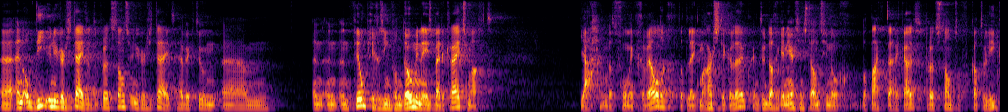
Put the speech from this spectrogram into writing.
Uh, en op die universiteit, op de Protestantse Universiteit, heb ik toen um, een, een, een filmpje gezien van dominees bij de krijgsmacht. Ja, en dat vond ik geweldig. Dat leek me hartstikke leuk. En toen dacht ik in eerste instantie nog, wat maakt het eigenlijk uit, protestant of katholiek?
